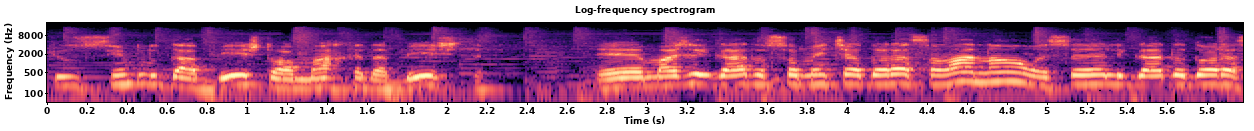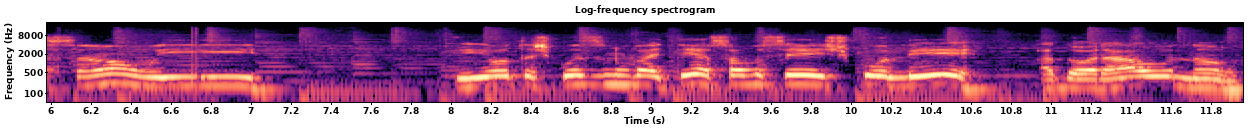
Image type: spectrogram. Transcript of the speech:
que o símbolo da besta, ou a marca da besta, é mais ligada somente à adoração. Ah, não, isso é ligado à adoração e, e outras coisas não vai ter, é só você escolher adorar ou não.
